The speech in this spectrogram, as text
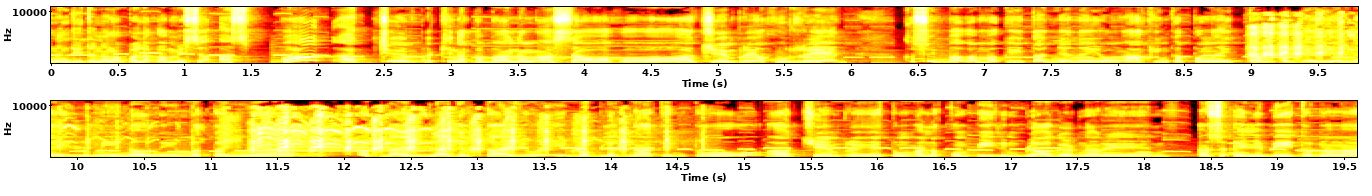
Nandito na nga pala kami sa Aspak at syempre kinakabahan ng asawa ko at syempre ako rin. Kasi baka makita niya na yung aking kapangitan pag ayan ay luminaw na yung mata niya. At dahil vlogger tayo, ibablog natin to. At syempre, itong anak kong piling vlogger na rin. Nasa elevator na nga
